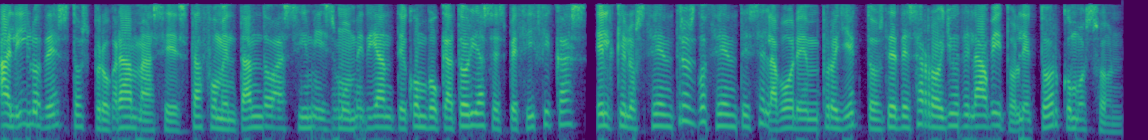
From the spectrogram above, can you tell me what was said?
Al hilo de estos programas se está fomentando asimismo mediante convocatorias específicas, el que los centros docentes elaboren proyectos de desarrollo del hábito lector como son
